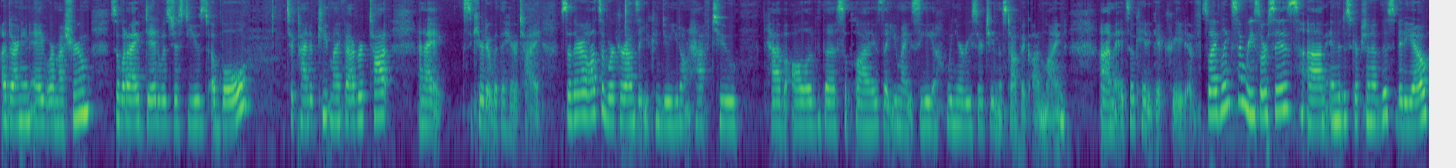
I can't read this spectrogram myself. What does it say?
a darning egg or mushroom. So what I did was just used a bowl to kind of keep my fabric taut and I secured it with a hair tie. So there are lots of workarounds that you can do. You don't have to have all of the supplies that you might see when you're researching this topic online. Um, it's okay to get creative. So I've linked some resources um, in the description of this video,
